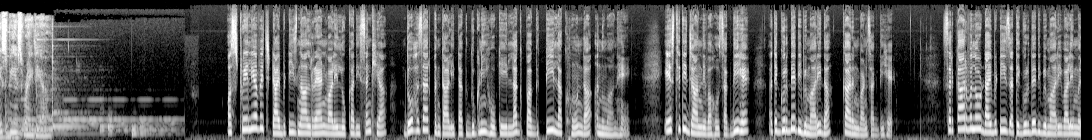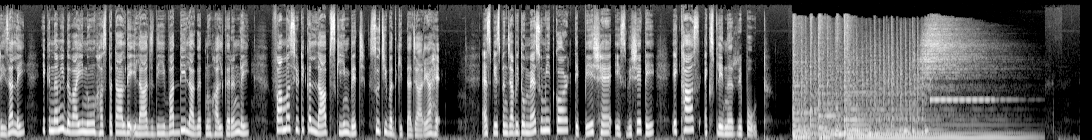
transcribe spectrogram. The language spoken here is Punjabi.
SBS Radio ਆਸਟ੍ਰੇਲੀਆ ਵਿੱਚ ਡਾਇਬੀਟੀਜ਼ ਨਾਲ ਰਹਿਣ ਵਾਲੇ ਲੋਕਾਂ ਦੀ ਸੰਖਿਆ 2045 ਤੱਕ ਦੁੱਗਣੀ ਹੋ ਕੇ ਲਗਭਗ 30 ਲੱਖ ਹੋਣ ਦਾ ਅਨੁਮਾਨ ਹੈ। ਇਹ ਸਥਿਤੀ ਜਾਨਲੇਵਾ ਹੋ ਸਕਦੀ ਹੈ ਅਤੇ ਗੁਰਦੇ ਦੀ ਬਿਮਾਰੀ ਦਾ ਕਾਰਨ ਬਣ ਸਕਦੀ ਹੈ। ਸਰਕਾਰ ਵੱਲੋਂ ਡਾਇਬੀਟੀਜ਼ ਅਤੇ ਗੁਰਦੇ ਦੀ ਬਿਮਾਰੀ ਵਾਲੇ ਮਰੀਜ਼ਾਂ ਲਈ ਇੱਕ ਨਵੀਂ ਦਵਾਈ ਨੂੰ ਹਸਪਤਾਲ ਦੇ ਇਲਾਜ ਦੀ ਵੱਧਦੀ ਲਾਗਤ ਨੂੰ ਹੱਲ ਕਰਨ ਲਈ ਫਾਰਮਾਸਿਊਟੀਕਲ ਲਾਭ ਸਕੀਮ ਵਿੱਚ ਸੂਚੀਬੱਧ ਕੀਤਾ ਜਾ ਰਿਹਾ ਹੈ। ਐਸਪੀਐਸ ਪੰਜਾਬੀ ਤੋਂ ਮੈਂ ਸੁਮੀਤ ਕੌਰ ਤੇ ਪੇਸ਼ ਹੈ ਇਸ ਵਿਸ਼ੇ ਤੇ ਇੱਕ ਖਾਸ ਐਕਸਪਲੇਨਰ ਰਿਪੋਰਟ।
